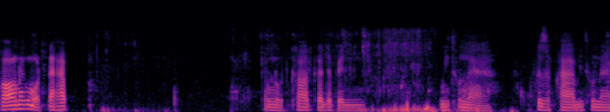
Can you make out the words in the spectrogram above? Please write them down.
ท้องทั้งหมดนะครับกำหนดคลอดก็จะเป็น มิถุนาพฤษภามิถุนา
